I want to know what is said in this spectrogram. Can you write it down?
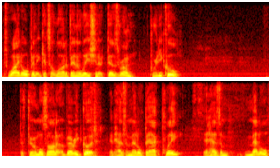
It's wide open. It gets a lot of ventilation. It does run pretty cool. The thermals on it are very good. It has a metal back plate. It has a metal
